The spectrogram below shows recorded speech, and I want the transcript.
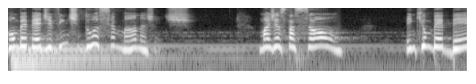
com um bebê de 22 semanas, gente, uma gestação em que um bebê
